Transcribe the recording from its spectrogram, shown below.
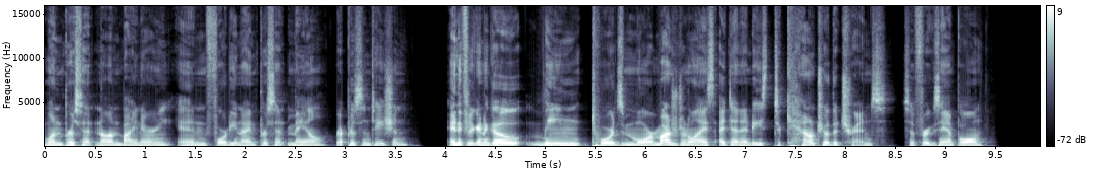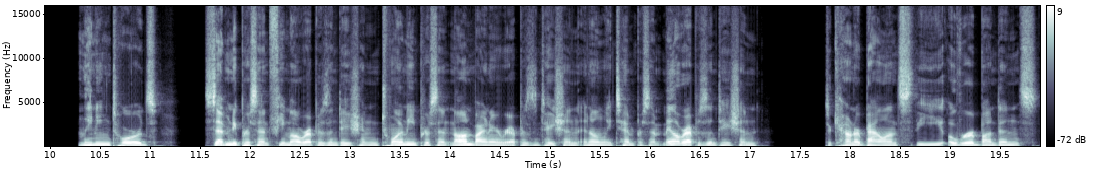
1% non binary, and 49% male representation? And if you're going to go lean towards more marginalized identities to counter the trends, so for example, leaning towards 70% female representation, 20% non binary representation, and only 10% male representation to counterbalance the overabundance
